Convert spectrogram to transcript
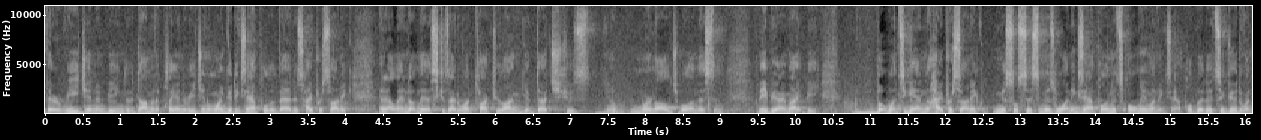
their region and being the dominant player in the region. And one good example of that is hypersonic. And I'll end on this because I don't want to talk too long and give Dutch, who's you know, more knowledgeable on this than maybe I might be. But once again, the hypersonic missile system is one example, and it's only one example, but it's a good one.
